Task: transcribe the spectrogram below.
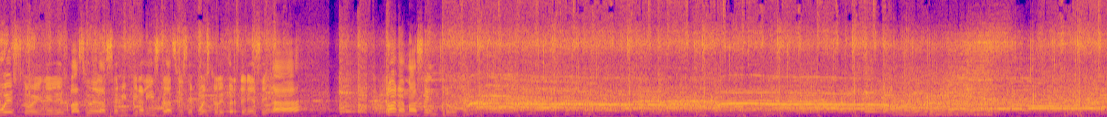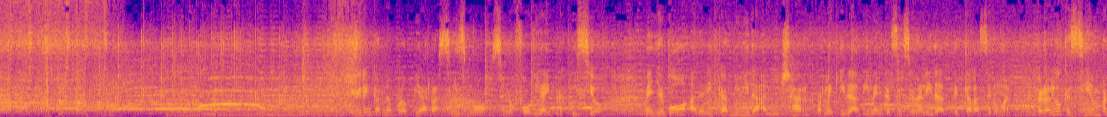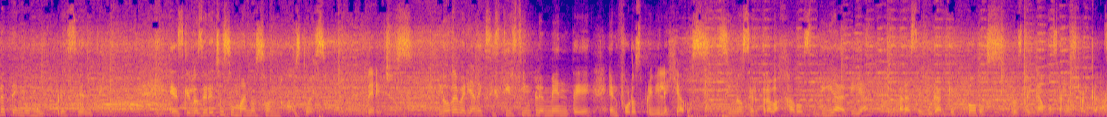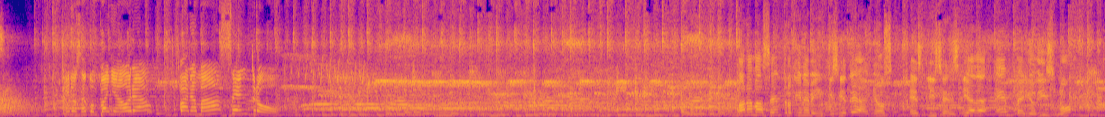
puesto en el espacio de las semifinalistas y ese puesto le pertenece a Panamá Centro. Vivir en carne propia racismo, xenofobia y prejuicio me llevó a dedicar mi vida a luchar por la equidad y la interseccionalidad de cada ser humano. Pero algo que siempre tengo muy presente es que los derechos humanos son justo eso, derechos. No deberían existir simplemente en foros privilegiados, sino ser trabajados día a día para asegurar que todos los tengamos a nuestro alcance. Y nos acompaña ahora Panamá Centro. Panamá Centro tiene 27 años, es licenciada en periodismo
